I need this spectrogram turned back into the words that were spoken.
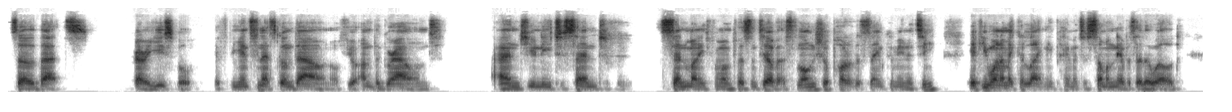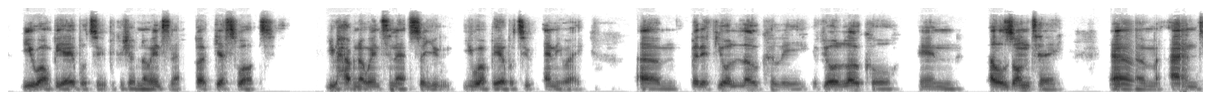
So that's very useful. If the internet's gone down or if you're underground and you need to send send money from one person to the other as long as you're part of the same community if you want to make a lightning payment to someone on the other side of the world you won't be able to because you have no internet. But guess what? You have no internet, so you you won't be able to anyway. Um, but if you're locally, if you're local in El Zonte, um, and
